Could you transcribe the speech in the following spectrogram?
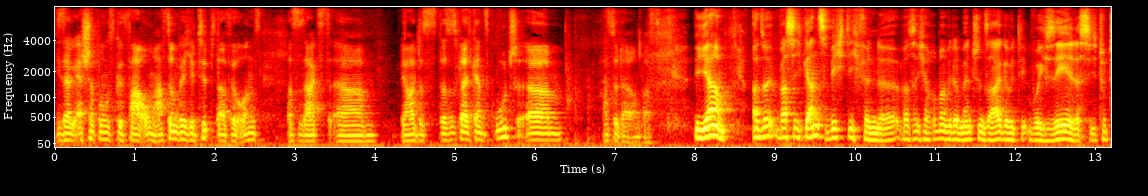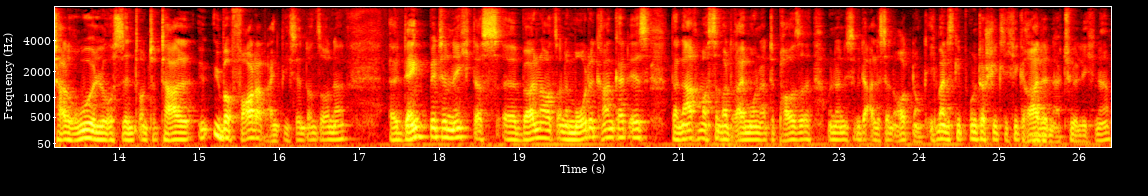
dieser Erschöpfungsgefahr um? Hast du irgendwelche Tipps da für uns, was du sagst, ähm, ja, das, das ist vielleicht ganz gut. Ähm, hast du da irgendwas? Ja, also was ich ganz wichtig finde, was ich auch immer wieder Menschen sage, wo ich sehe, dass sie total ruhelos sind und total überfordert eigentlich sind und so, ne? Äh, denk bitte nicht, dass äh, Burnout so eine Modekrankheit ist. Danach machst du mal drei Monate Pause und dann ist wieder alles in Ordnung. Ich meine, es gibt unterschiedliche Grade natürlich. Ne?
